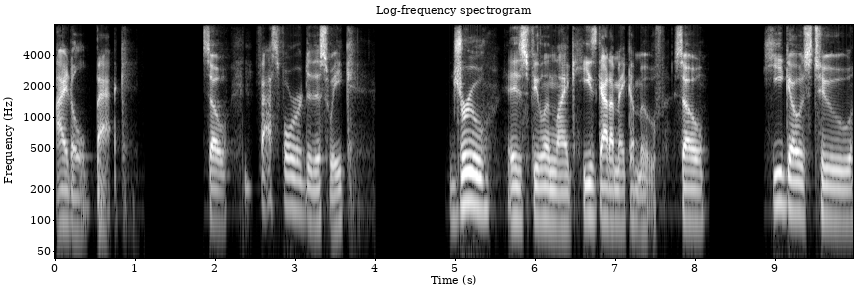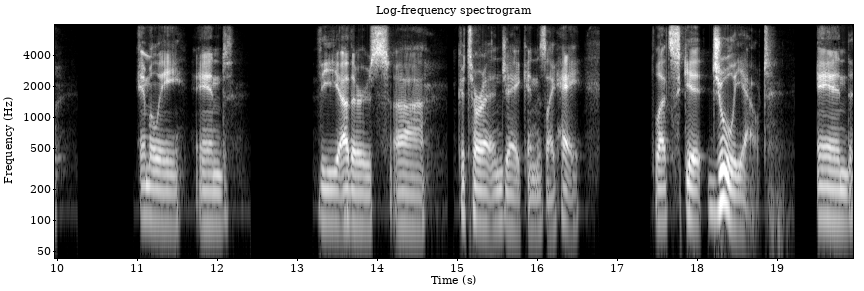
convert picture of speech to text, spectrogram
idol back. So fast forward to this week. Drew is feeling like he's got to make a move. So he goes to Emily and the others, uh, Katurah and Jake, and is like, hey, let's get Julie out. And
